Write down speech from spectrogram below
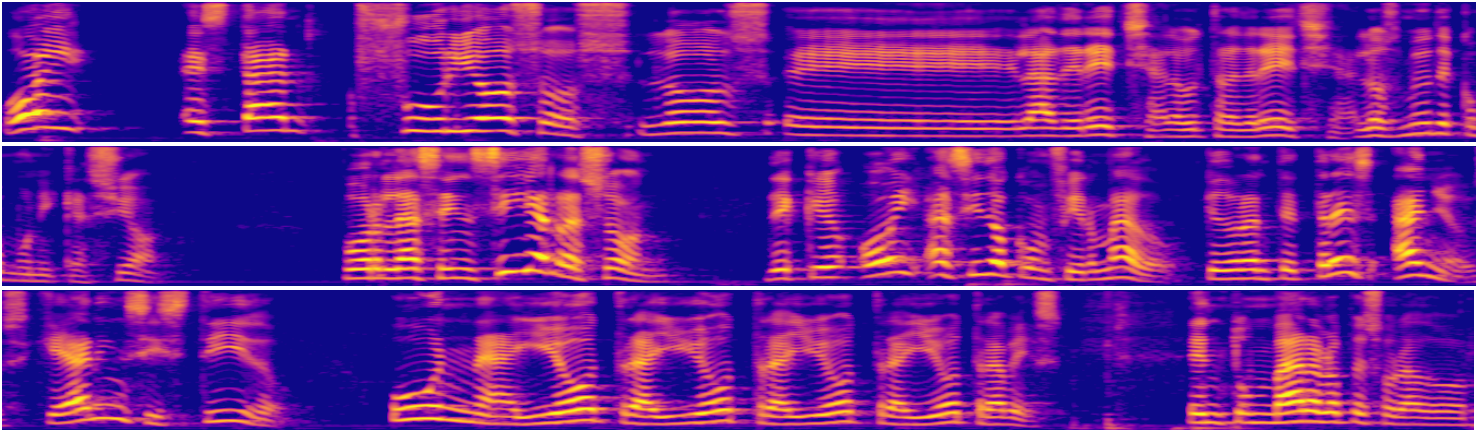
Hoy están furiosos los eh, la derecha, la ultraderecha, los medios de comunicación, por la sencilla razón de que hoy ha sido confirmado que durante tres años que han insistido una y otra y otra y otra y otra vez en tumbar a López Obrador,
